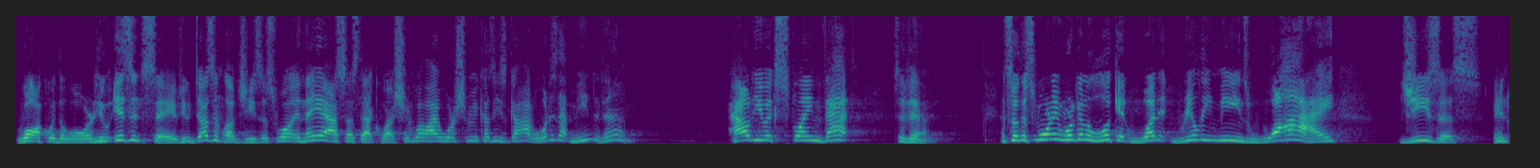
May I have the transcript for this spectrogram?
walk with the Lord, who isn't saved, who doesn't love Jesus, well, and they ask us that question, well, I worship him because he's God. What does that mean to them? How do you explain that to them? And so this morning we're going to look at what it really means, why Jesus and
